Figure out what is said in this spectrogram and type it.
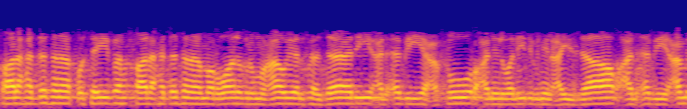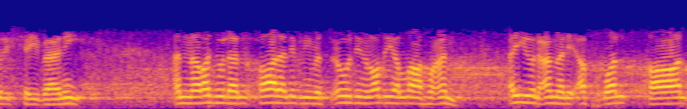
قال حدثنا قتيبة قال حدثنا مروان بن معاوية الفزاري عن أبي يعفور عن الوليد بن العيزار عن أبي عمرو الشيباني أن رجلا قال لابن مسعود رضي الله عنه أي العمل أفضل؟ قال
